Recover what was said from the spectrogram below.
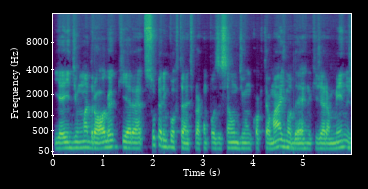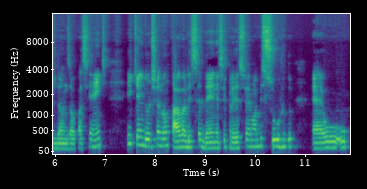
E aí de uma droga que era super importante para a composição de um coquetel mais moderno que gera menos danos ao paciente, e que a indústria não estava ali cedendo esse preço, era um absurdo é, o, o,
